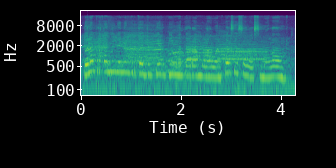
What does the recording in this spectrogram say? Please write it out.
dalam pertandingan yang bertajuk Derby Mataram melawan Persis Solo semalam.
